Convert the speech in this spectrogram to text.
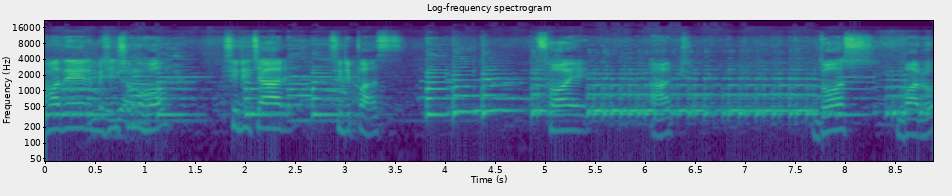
আমাদের মেশিনসমূহ সিটি চার সিটি পাঁচ, ছয়, আট, দশ, বারো,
